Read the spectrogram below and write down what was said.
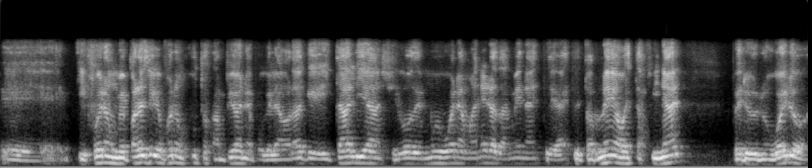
Eh, y fueron, me parece que fueron justos campeones, porque la verdad que Italia llegó de muy buena manera también a este, a este torneo, a esta final, pero Uruguay lo,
